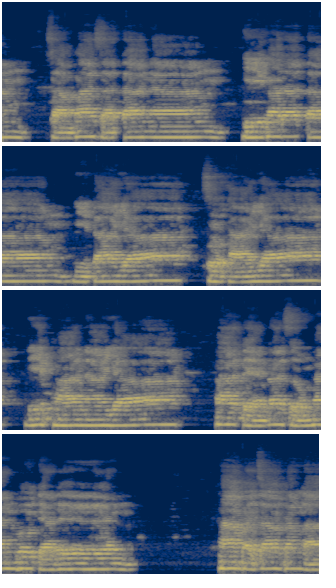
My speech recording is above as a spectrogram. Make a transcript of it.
งสัมภาสตานังทีฆรตัง ตายะสุขายะนิพพานายะข้าแต่พระสงฆ์ท่านผู้เจริญข้าพเจ้าทั้งหลา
